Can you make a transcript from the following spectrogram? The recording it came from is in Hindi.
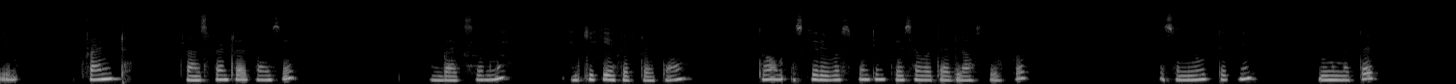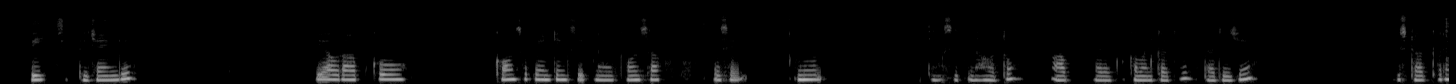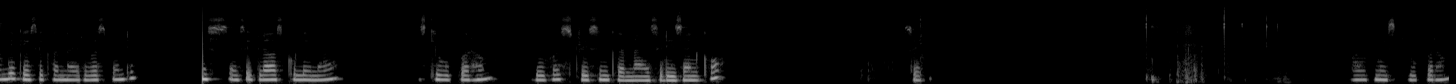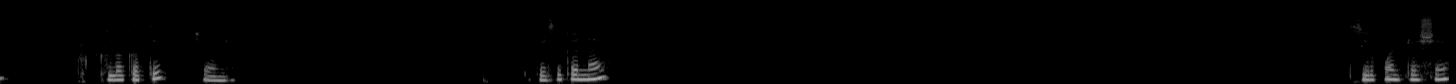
ये फ्रंट ट्रांसपेरेंट रहता है इसे। बैक साइड में मिल्की के इफ़ेक्ट रहता है। तो हम इसकी रिवर्स पेंटिंग कैसा होता है ग्लास के ऊपर? इस न्यू टेक्निक न्यू मेथड भी सीखते जाएँगे। या और आपको कौन सा पेंटिंग सीखना है, कौन सा जैसे न्यू थिंग सीखना हो तो आप मेरे को कमेंट करके बता दीजिए। स्टार्ट करेंगे, कैसे करना है रिवर्स पेंटिंग इस ऐसे ग्लास को लेना है, इसके ऊपर हम रिवर्स ट्रेसिंग करना है इसे डिज़ाइन को। बाद में इसके ऊपर हम कलर करते जाएँगे। कैसे करना है? ज़ीरो पॉइंट ब्रश है।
